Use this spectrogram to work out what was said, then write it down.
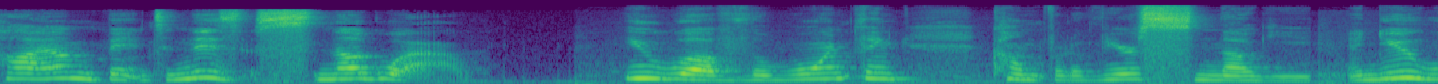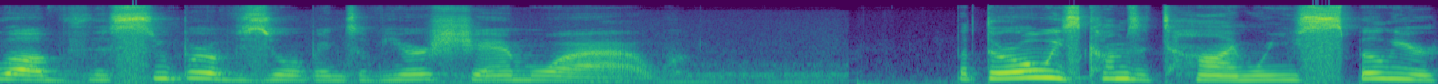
Hi, I'm Bint, and this is Snug Wow. You love the warmth and comfort of your Snuggie, and you love the super absorbance of your ShamWow. But there always comes a time where you spill your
